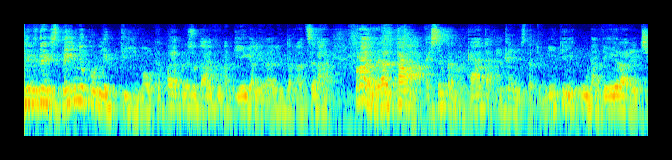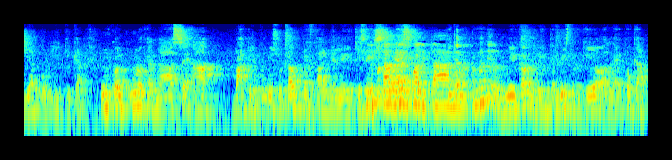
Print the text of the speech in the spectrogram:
di sdegno collettivo che poi ha preso anche una piega a livello internazionale. Però in realtà è sempre mancata anche negli Stati Uniti una vera regia politica un qualcuno che andasse a battere i pugni sul tavolo per fare delle richieste. Sì, salve qualità ma io non mi ricordo delle interviste perché io all'epoca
